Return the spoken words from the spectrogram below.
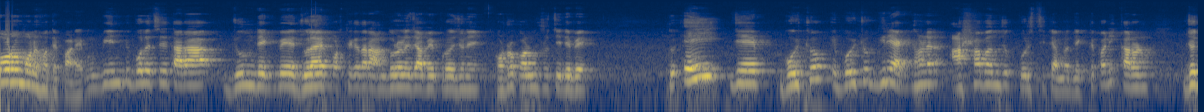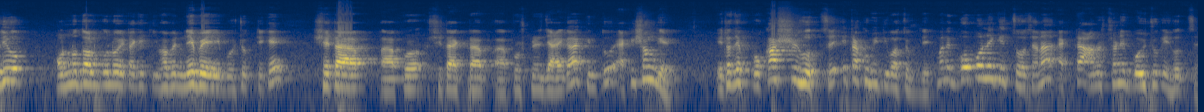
বড় মনে হতে পারে। এবং বিএনপি বলেছে তারা জুন দেখবে, জুলাইয়ের পর থেকে তারা আন্দোলনে যাবে, প্রয়োজনে কঠোর কর্মসূচি দেবে। তো এই যে বৈঠক, এই বৈঠক ঘিরে এক ধরনের আশাবাঞ্জক পরিস্থিতি আমরা দেখতে পারি। কারণ যদিও অন্য দলগুলো এটাকে কীভাবে নেবে এই বৈঠকটিকে, সেটা সেটা একটা প্রশ্নের জায়গা। কিন্তু একই সঙ্গে এটা যে প্রকাশ্যে হচ্ছে, এটা খুব ইতিবাচক দিক। মানে গোপনে কিচ্ছু হচ্ছে না, একটা আনুষ্ঠানিক বৈঠকই হচ্ছে।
